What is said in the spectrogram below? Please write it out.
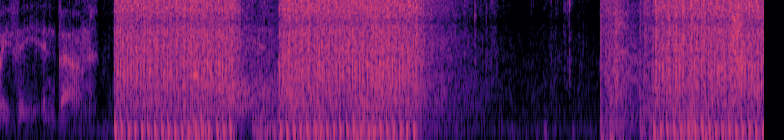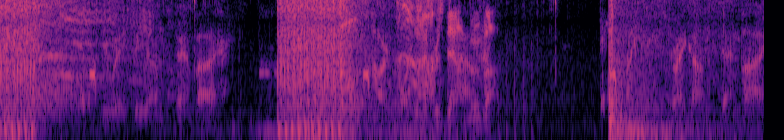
UAV inbound. UAV on standby. Snipers locked down. Move up. Lightning strike on standby.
